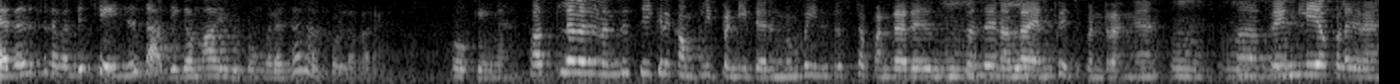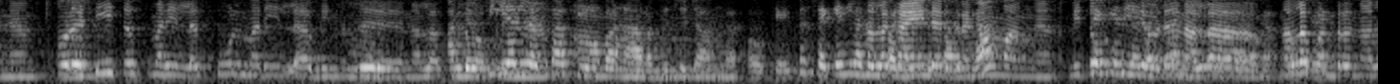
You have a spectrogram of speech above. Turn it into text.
லெவல்ஸில் வந்து சேஞ்சஸ் அதிகமாக இருக்குங்கிறத நான் சொல்ல வரேன். ஓகேங்க ஃபர்ஸ்ட் லெவல் வந்து சீக்கிரம் கம்ப்ளீட் பண்ணிட்டாருங்க ரொம்ப இன்ட்ரெஸ்டா பண்றாரு. மிஸ் வந்து நல்லா என்கரேஜ் பண்றாங்க. ஃப்ரெண்ட்லியா பழகுறாங்க. ஒரு டீச்சர்ஸ் மாதிரி இல்ல ஸ்கூல் மாதிரி இல்ல அப்படின்னு வந்து நல்லா அந்த ஃபியர்லெஸ்ஸா ஃபீல் பண்ண ஆரம்பிச்சுட்டாங்க. ஓகே இப்போ செகண்ட் லெவல் நல்லா கைண்டா இருக்கிறாங்க. ஆமாங்க. ஃபியோட பண்ணிட்டு நல்லா. நல்லா. பண்றதுனால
